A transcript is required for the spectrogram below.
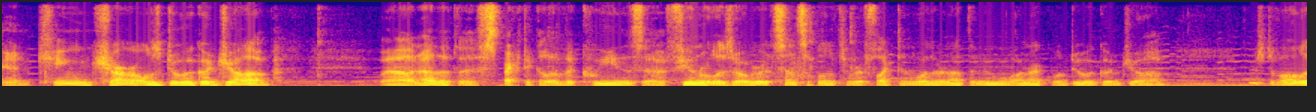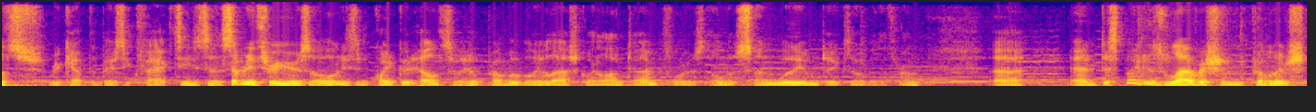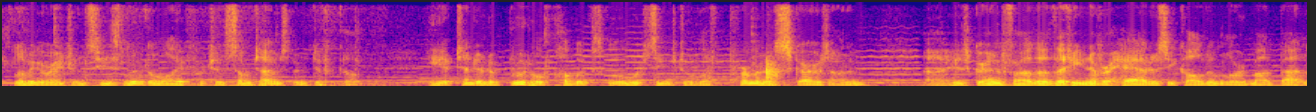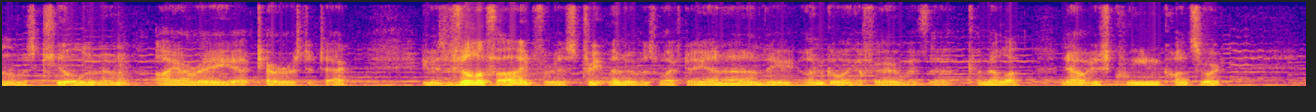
Can King Charles do a good job? Well, now that the spectacle of the Queen's uh, funeral is over, it's sensible to reflect on whether or not the new monarch will do a good job. First of all, let's recap the basic facts. He's uh, 73 years old, he's in quite good health, so he'll probably last quite a long time before his eldest son William takes over the throne. Uh, and despite his lavish and privileged living arrangements, he's lived a life which has sometimes been difficult. He attended a brutal public school which seems to have left permanent scars on him. Uh, his grandfather, that he never had, as he called him, Lord Mountbatten, was killed in an IRA uh, terrorist attack. He was vilified for his treatment of his wife Diana and the ongoing affair with uh, Camilla, now his queen consort.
